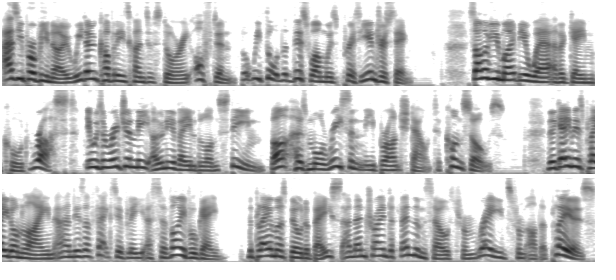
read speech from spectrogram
As you probably know, we don't cover these kinds of story often, but we thought that this one was pretty interesting. Some of you might be aware of a game called Rust. It was originally only available on Steam, but has more recently branched out to consoles. The game is played online and is effectively a survival game. The player must build a base and then try and defend themselves from raids from other players,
